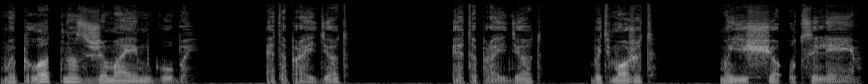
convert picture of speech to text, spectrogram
Мы плотно сжимаем губы. Это пройдет, это пройдет. Быть может, мы еще уцелеем.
